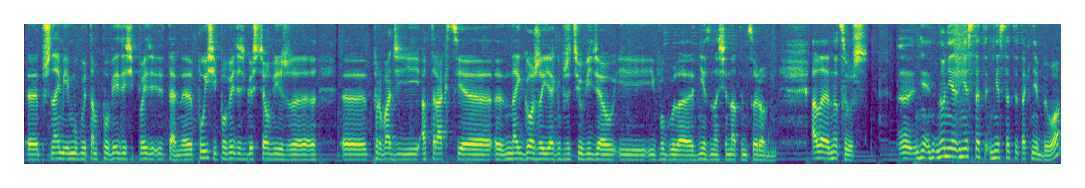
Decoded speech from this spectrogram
e, przynajmniej mógłby tam powiedzieć i powiedzieć, ten, e, pójść i powiedzieć gościowi, że e, prowadzi atrakcję najgorzej jak w życiu widział i, i w ogóle nie zna się na tym, co robi. Ale no cóż, no nie, niestety, niestety tak nie było.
